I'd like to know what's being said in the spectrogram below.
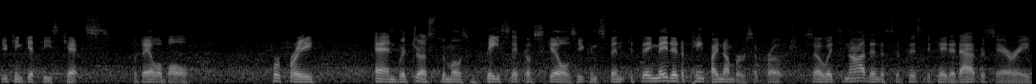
You can get these kits available for free and with just the most basic of skills, you can spend, they made it a paint by numbers approach. So it's not in a sophisticated adversary.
